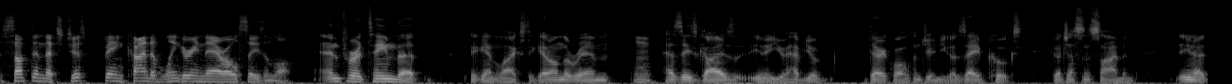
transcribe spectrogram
something that's just been kind of lingering there all season long. And for a team that, again, likes to get on the rim, Mm. has these guys, you know, you have your Derek Walton Jr., you got Zave Cooks, you got Justin Simon. You know,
